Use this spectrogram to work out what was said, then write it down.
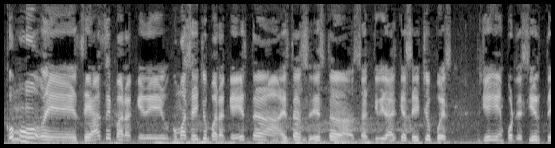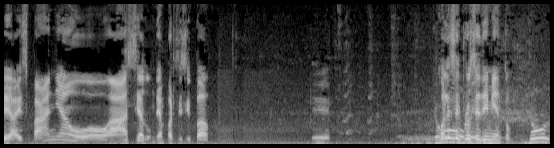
¿Cómo eh, se hace para que, cómo has hecho para que esta, estas, estas actividades que has hecho pues lleguen, por decirte, a España o a Asia donde han participado? Eh, yo ¿Cuál es el procedimiento? Me, yo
